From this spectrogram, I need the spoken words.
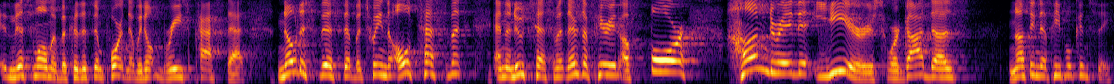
in this moment because it's important that we don't breeze past that. Notice this that between the Old Testament and the New Testament, there's a period of 400 years where God does nothing that people can see.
